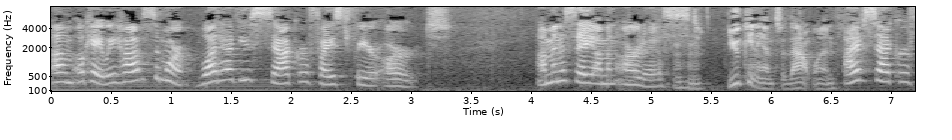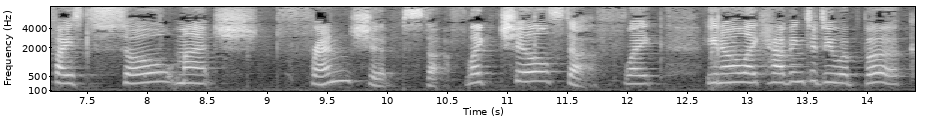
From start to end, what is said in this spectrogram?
Um, okay, we have some more. What have you sacrificed for your art? I'm going to say I'm an artist. Mm-hmm. You can answer that one. I've sacrificed so much friendship stuff, like chill stuff, like you know, like having to do a book,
